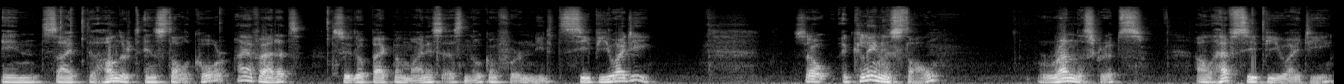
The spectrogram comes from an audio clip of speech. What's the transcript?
inside the 100 install core, I have added sudo pacman minus s no confirm needed CPU ID. So a clean install, run the scripts, I'll have CPU ID,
